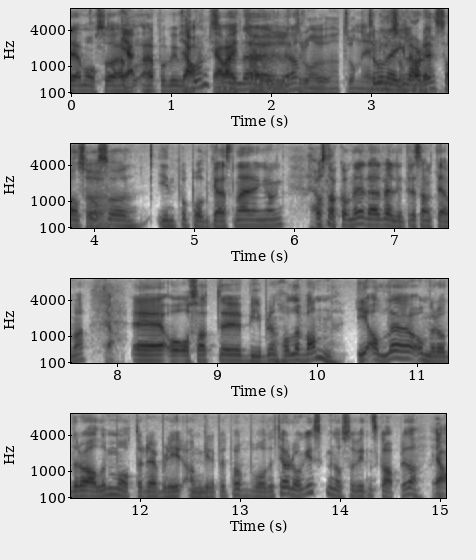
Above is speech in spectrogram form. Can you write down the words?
temaet også her, Jeg- på, her på Ja, Bibelskolen. jeg så veit det er eh, vel ja. Trond, Egil som har det, så han skal også inn på podkasten her en gang Ja. og snakke om det. Det er et veldig interessant tema. Ja. Eh, og også at eh, Bibelen holder vann i alle områder og alle måter det blir angrepet på, både teologisk, men også vitenskapelig. Da. Ja.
